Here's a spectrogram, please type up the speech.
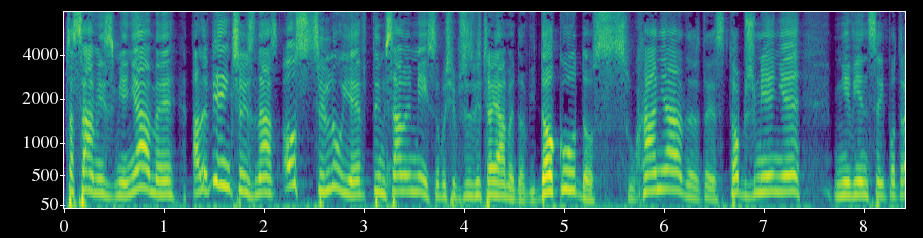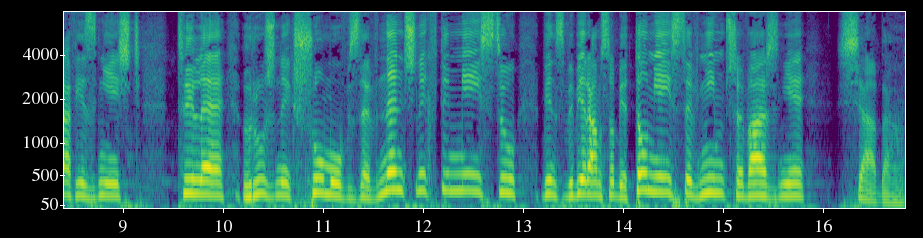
Czasami zmieniamy, ale większość z nas oscyluje w tym samym miejscu, bo się przyzwyczajamy do widoku, do słuchania, to jest to brzmienie. Mniej więcej potrafię znieść tyle różnych szumów zewnętrznych w tym miejscu, więc wybieram sobie to miejsce, w nim przeważnie siadam.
